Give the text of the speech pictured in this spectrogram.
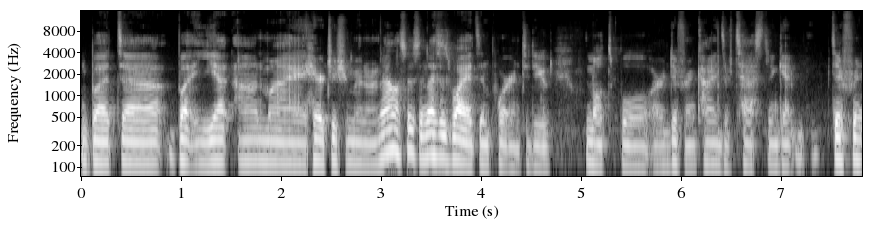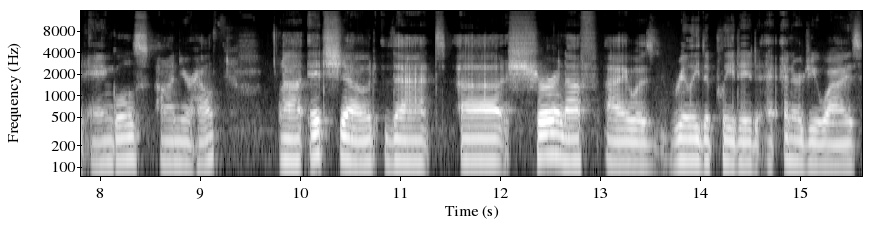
But uh, but yet on my hair tissue mineral analysis, and this is why it's important to do multiple or different kinds of tests and get different angles on your health. Uh, it showed that uh, sure enough, I was really depleted energy-wise,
